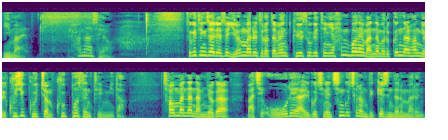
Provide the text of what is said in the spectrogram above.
이 말. 편하세요. 소개팅 자리에서 이런 말을 들었다면 그 소개팅이 한 번의 만남으로 끝날 확률 99.9%입니다. 처음 만난 남녀가 마치 오래 알고 지낸 친구처럼 느껴진다는 말은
